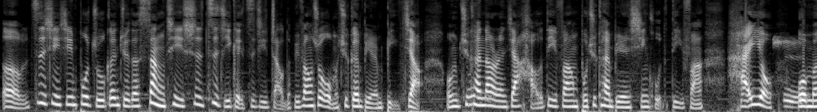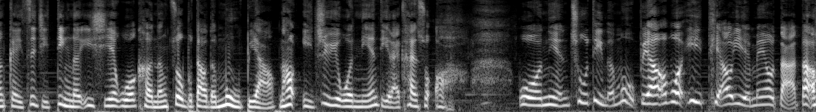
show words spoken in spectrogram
呃自信心不足跟觉得丧气是自己给自己找的。比方说，我们去跟别人比较，我们去看到人家好的地方，不去看别人辛苦的地方，还有我们给自己定了一些我可能做不到的目标，然后以至于我年底来看说，哦。我年初定的目标，我一条也没有达到。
